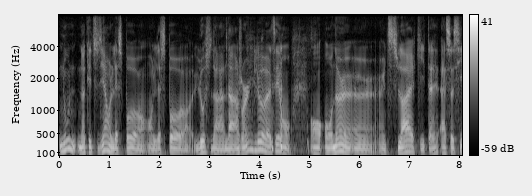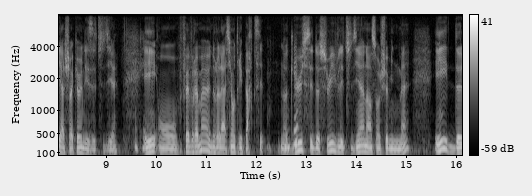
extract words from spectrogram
nous, notre étudiant, on ne laisse pas, on laisse pas lousse dans, dans la jungle. Là. on, on, on, a un, un, titulaire qui est associé à chacun des étudiants. Et on fait vraiment une relation tripartite. Notre but, c'est de suivre l'étudiant dans son cheminement et de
